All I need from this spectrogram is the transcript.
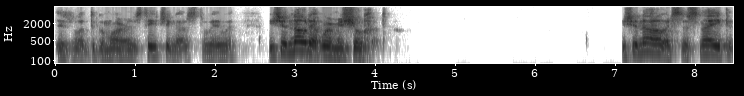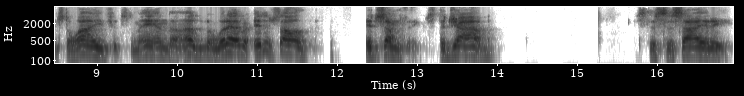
is what the Gemara is teaching us. We should know that we're Meshuchat. You should know it's the snake, it's the wife, it's the man, the husband, whatever. It is all, it's something. It's the job, it's the society.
